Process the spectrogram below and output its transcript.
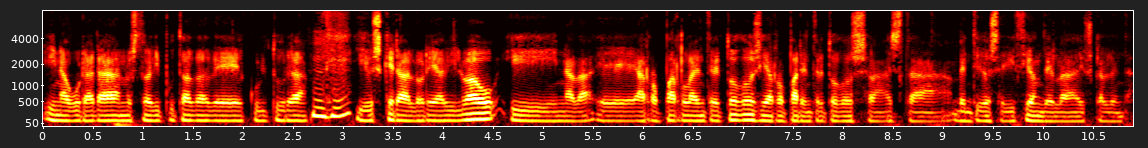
inaugurará nuestra diputada de Cultura y Euskera, Lorea Bilbao, y nada, eh, arroparla entre todos y arropar entre todos a esta 22 edición de la Euskaldenda.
